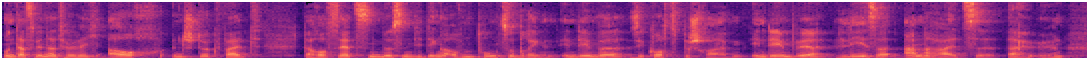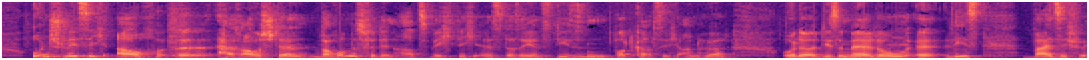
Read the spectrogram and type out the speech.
Und dass wir natürlich auch ein Stück weit darauf setzen müssen, die Dinge auf den Punkt zu bringen, indem wir sie kurz beschreiben, indem wir Leseanreize erhöhen und schließlich auch äh, herausstellen, warum es für den Arzt wichtig ist, dass er jetzt diesen Podcast sich anhört oder diese Meldung äh, liest, weil sie für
